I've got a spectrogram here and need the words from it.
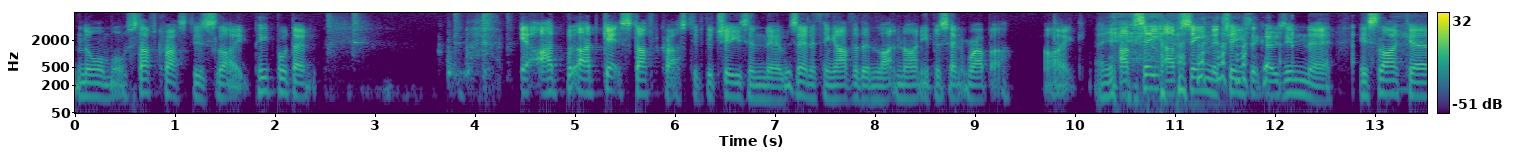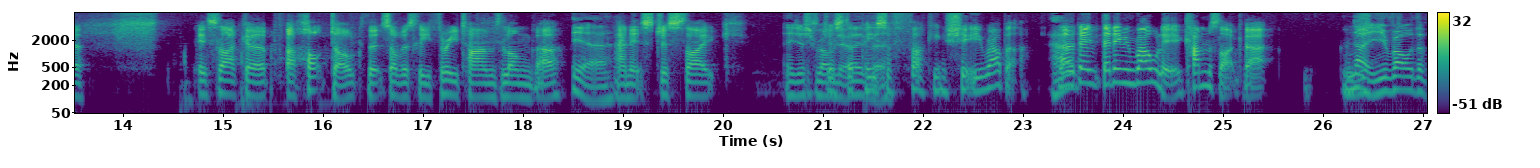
Normal stuffed crust is like people don't. Yeah, I'd I'd get stuffed crust if the cheese in there was anything other than like ninety percent rubber. Like yeah. I've seen I've seen the cheese that goes in there. It's like a it's like a, a hot dog that's obviously three times longer, Yeah, and it's just like they just it's roll just it a over. piece of fucking shitty rubber. How- No, they, they don't even roll it. It comes like that. no, you roll the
